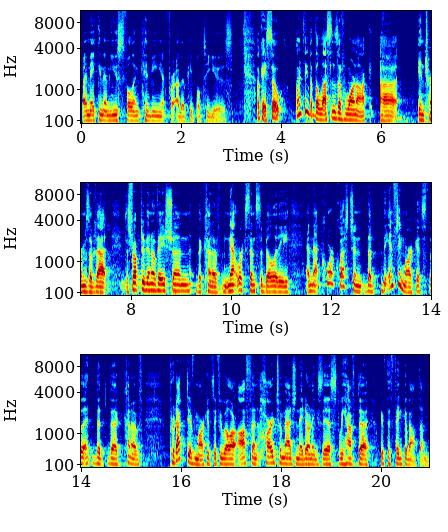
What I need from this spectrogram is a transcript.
by making them useful and convenient for other people to use. Okay, so I want to think about the lessons of Warnock uh, in terms of that disruptive innovation, the kind of network sensibility, and that core question. The, the interesting markets, the, the, the kind of productive markets, if you will, are often hard to imagine they don't exist. We have to, we have to think about them.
